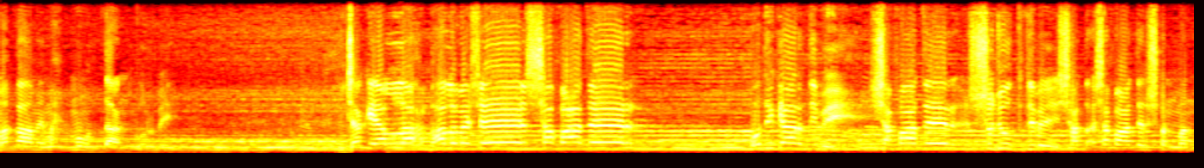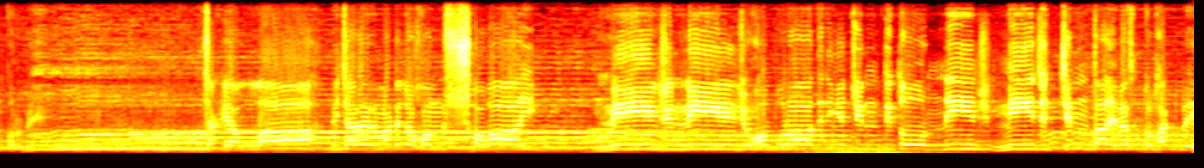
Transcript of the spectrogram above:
মাকামে মাহমুদ দান করবে। যাকে আল্লাহ ভালোবেসে সাফাতের অধিকার দিবে সাফাতের সুযোগ দিবে সাফাতের সম্মান করবে। যাকে আল্লাহ বিচারের মাঠে যখন সবাই নিজ নিজ অপরাধ নিয়ে চিন্তিত, নিজ নিজ চিন্তায় ব্যস্ত থাকবে।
